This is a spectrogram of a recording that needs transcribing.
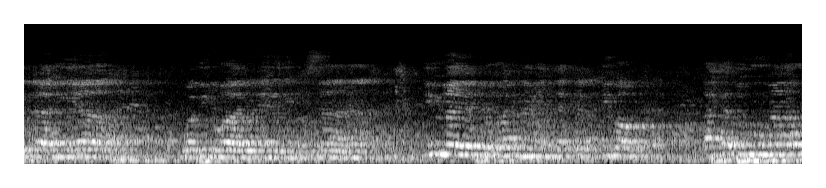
إلا إياه وبالوالدين إحسانا. إما يبلغن عندك الكبر أحدهما أو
